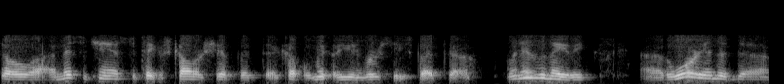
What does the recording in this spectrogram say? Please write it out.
So uh, I missed a chance to take a scholarship at a couple of universities, but uh, went into the Navy. Uh, the war ended uh,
